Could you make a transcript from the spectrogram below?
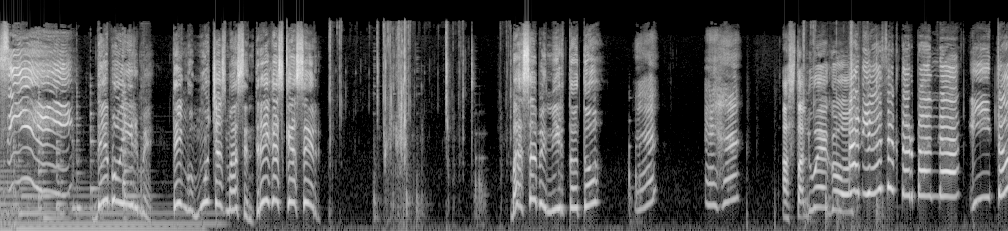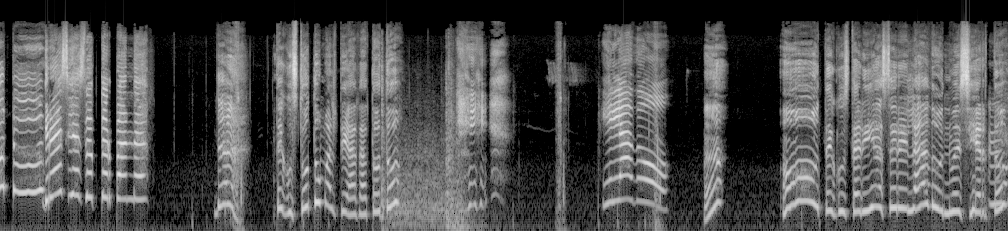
¡Sí! Debo irme. Tengo muchas más entregas que hacer. ¿Vas a venir, Toto? ¿Eh? Ajá. ¡Hasta luego! Adiós, doctor Panda. Y Toto. Gracias, doctor Panda. Ah, ¿Te gustó tu malteada, Toto? Helado. ¿Ah? Oh, te gustaría hacer helado, ¿no es cierto?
